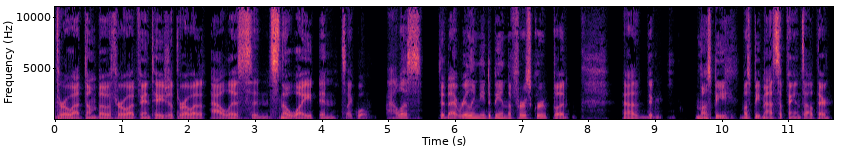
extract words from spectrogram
throw out Dumbo, throw out Fantasia, throw out Alice and Snow White, and it's like, well, Alice, did that really need to be in the first group? But uh, there must be must be massive fans out there.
